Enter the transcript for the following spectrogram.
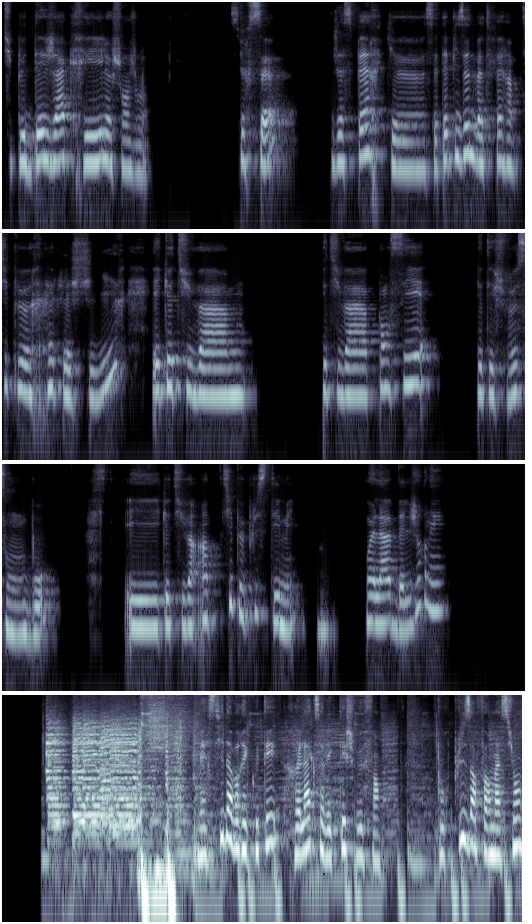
tu peux déjà créer le changement. Sur ce, J'espère que cet épisode va te faire un petit peu réfléchir et que tu vas, que tu vas penser que tes cheveux sont beaux et que tu vas un petit peu plus t'aimer. Voilà, belle journée. Merci d'avoir écouté Relax avec tes cheveux fins. Pour plus d'informations,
